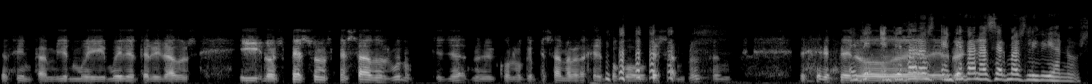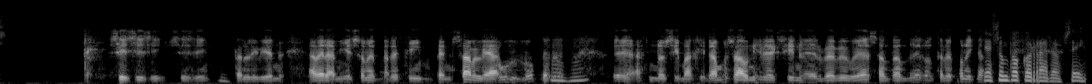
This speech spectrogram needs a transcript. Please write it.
en fin también muy muy deteriorados. Y los pesos pesados bueno que ya eh, con lo que pesan la verdad que poco pesan no pero empiezan a, eh, empiezan a ser más livianos Sí, sí, sí, sí, sí, bien. A ver, a mí eso me parece impensable aún, ¿no? Pero eh, nos imaginamos a un IBEX sin el BBVA, Santander o Telefónica. Es un poco raro, sí.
